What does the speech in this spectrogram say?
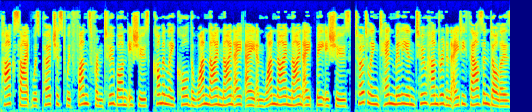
park site was purchased with funds from two bond issues, commonly called the 1998A and 1998B issues, totaling $10,280,000.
